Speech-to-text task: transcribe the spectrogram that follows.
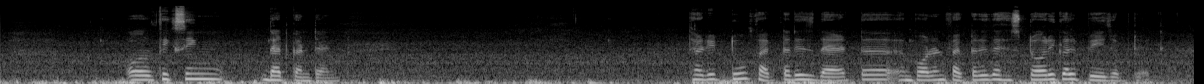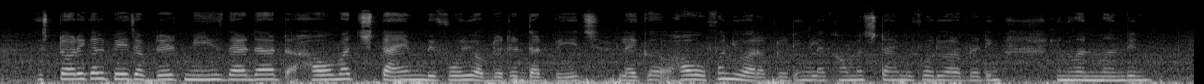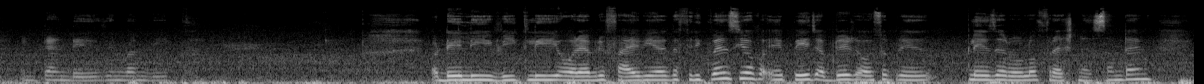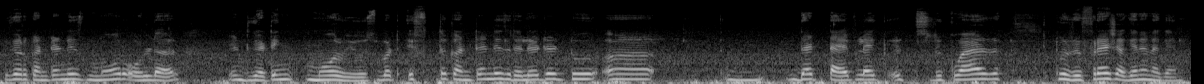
or fixing that content. 32 factor is that uh, important factor is the historical page update historical page update means that that how much time before you updated that page? Like uh, how often you are updating? Like how much time before you are updating in one month in in 10 days in one week? Or daily weekly or every 5 years? The frequency of a page update also play, plays a role of freshness. Sometimes if your content is more older it's getting more views. But if the content is related to uh, that type like it's required to refresh again and again.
